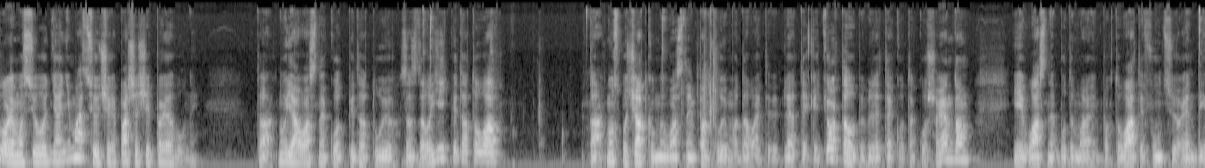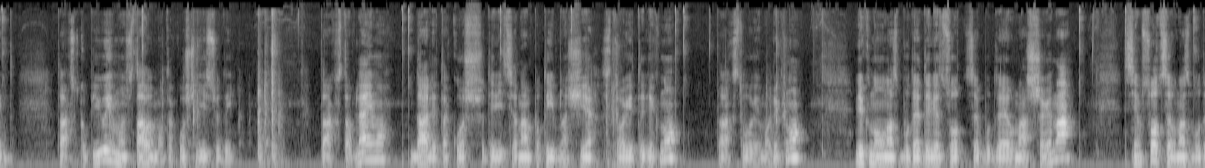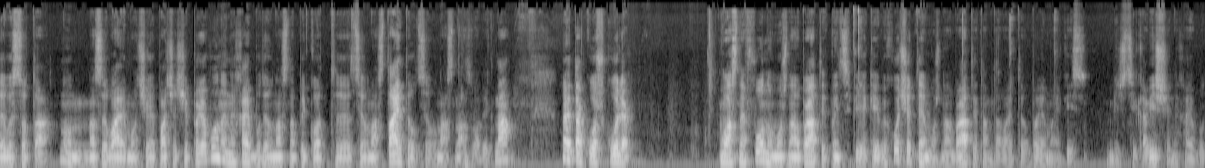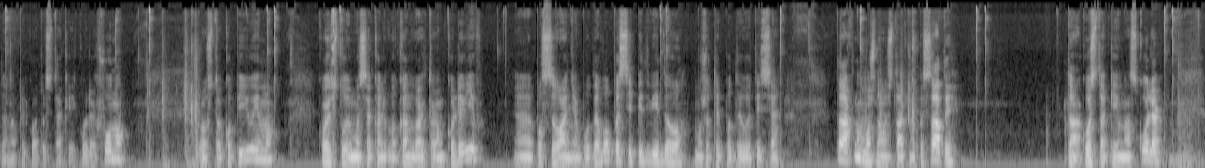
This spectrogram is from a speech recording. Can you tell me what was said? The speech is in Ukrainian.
Створимо сьогодні анімацію черепашачі перегони. Так, ну я, власне, код підготую, заздалегідь підготував. Так, ну спочатку ми, власне, імпортуємо давайте бібліотеки Turtle, бібліотеку також Random. І, власне, будемо імпортувати функцію RandInt. Так, скопіюємо, вставимо також її сюди. Так, вставляємо. Далі також, дивіться, нам потрібно ще створити вікно. Так, створюємо вікно. Вікно у нас буде 900, це буде у нас ширина. 700 це у нас буде висота. Ну, називаємо черепашачі перегони. Нехай буде у нас, наприклад, е, це у нас тайтл, це у нас назва вікна. Ну і також колір. Власне, фону можна обрати, в принципі, який ви хочете. Можна обрати, там, давайте оберемо якийсь більш цікавіший. Нехай буде, наприклад, ось такий колір фону. Просто копіюємо. Користуємося конвертором кольорів. Е, Посилання буде в описі під відео, можете подивитися. Так, ну можна ось так написати. Так, ось такий у нас колір.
